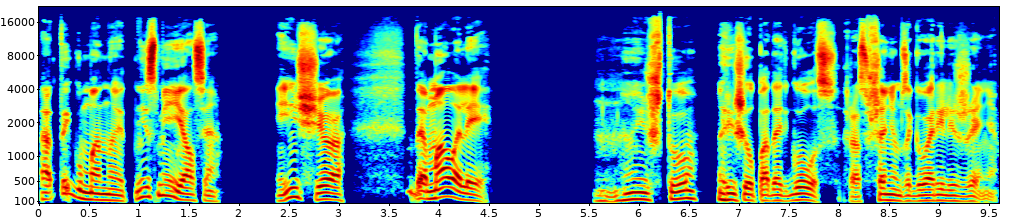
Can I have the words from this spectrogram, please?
А ты, гуманоид, не смеялся. еще, да мало ли. «Ну и что?» — решил подать голос, раз уж о нем заговорили Женя.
